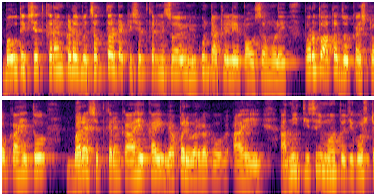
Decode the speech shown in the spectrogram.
बहुतेक शेतकऱ्यांकडे सत्तर टक्के शेतकऱ्यांनी सोयाबीन विकून टाकलेले आहे पावसामुळे. परंतु आता जो काही स्टॉक आहे तो बऱ्याच शेतकऱ्यांका आहे काही व्यापारी वर्ग आहे. आणि तिसरी महत्त्वाची गोष्ट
